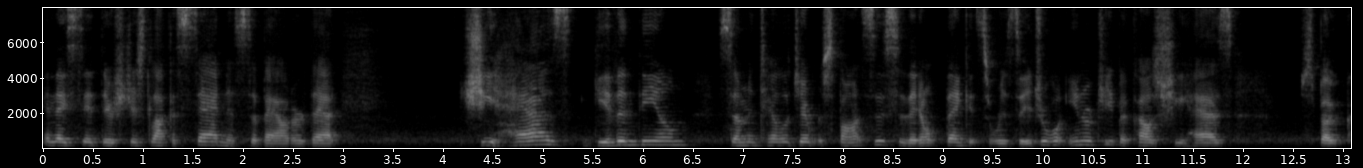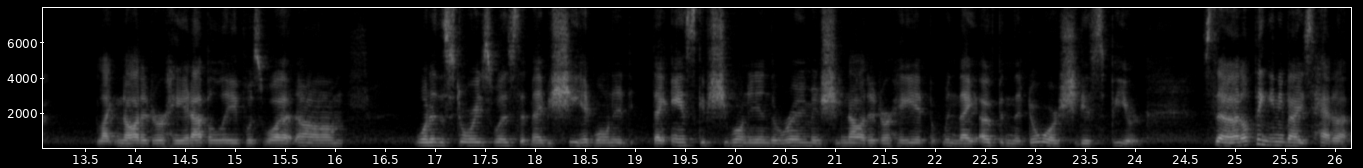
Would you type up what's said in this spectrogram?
And they said there's just like a sadness about her that she has given them some intelligent responses so they don't think it's residual energy because she has spoke like nodded her head i believe was what um, one of the stories was that maybe she had wanted, they asked if she wanted in the room and she nodded her head, but when they opened the door, she disappeared. So I don't think anybody's had a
